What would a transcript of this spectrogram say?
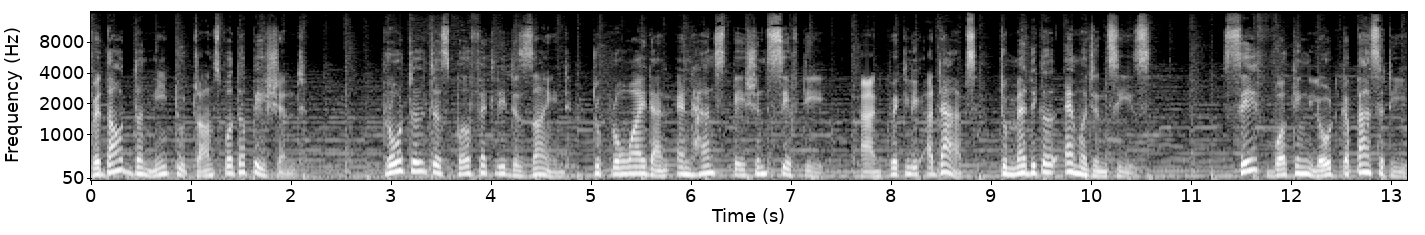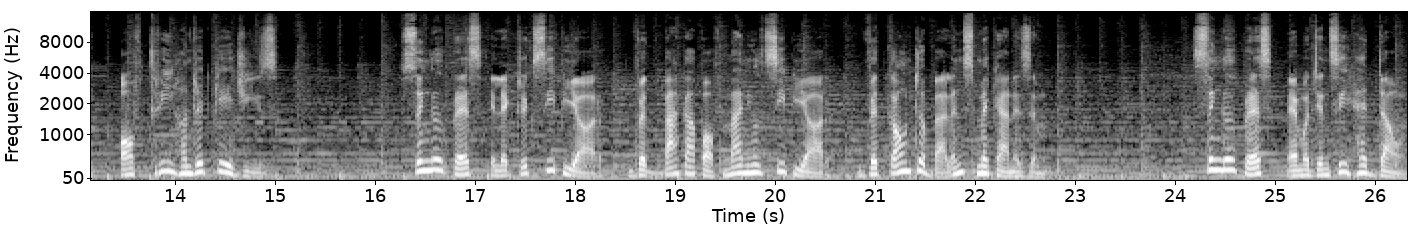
without the need to transfer the patient. ProTilt is perfectly designed to provide an enhanced patient safety and quickly adapts to medical emergencies. Safe working load capacity of 300 kgs. Single press electric CPR with backup of manual CPR with counterbalance mechanism. Single press emergency head down.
